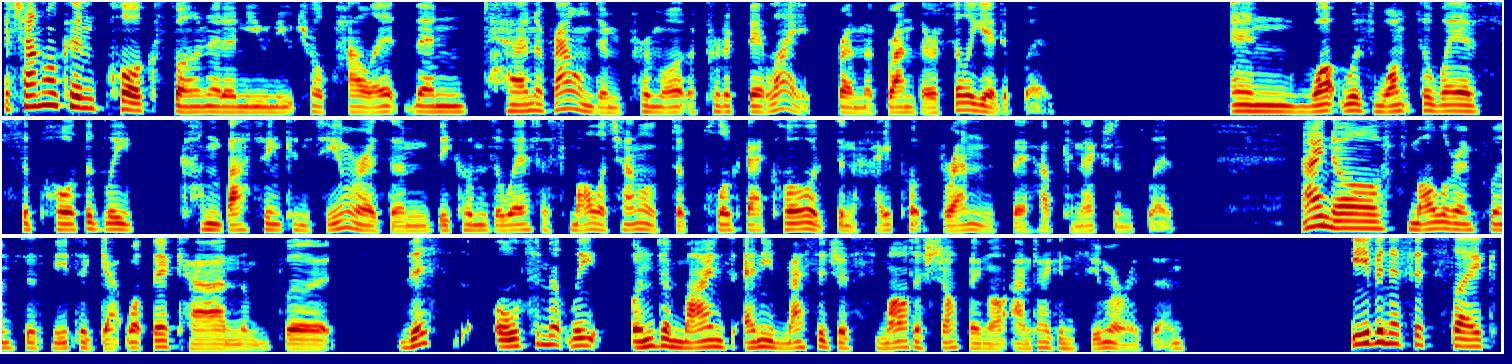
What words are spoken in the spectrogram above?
A channel can poke fun at a new neutral palette, then turn around and promote a product they like from a brand they're affiliated with. And what was once a way of supposedly combating consumerism becomes a way for smaller channels to plug their codes and hype up brands they have connections with. I know smaller influencers need to get what they can, but this ultimately undermines any message of smarter shopping or anti consumerism. Even if it's like,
